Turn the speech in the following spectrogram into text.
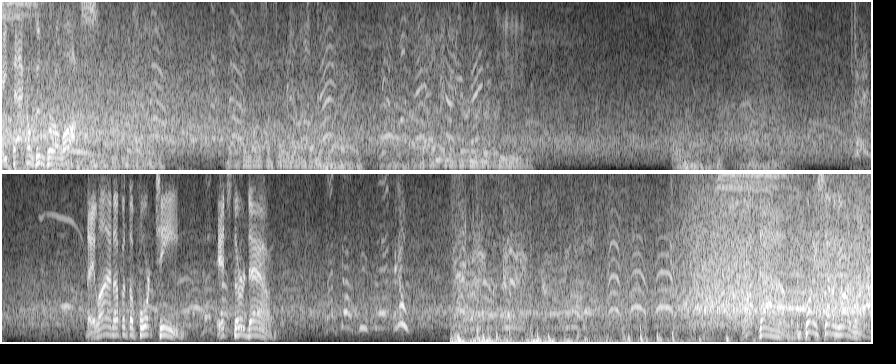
He tackles him for a loss. That's a loss of four yards on the play. That'll make it third and 13. They line up at the 14. It's third down. Let's go, defense. Let's go. Brought down at the 27-yard line.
